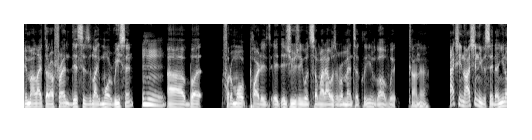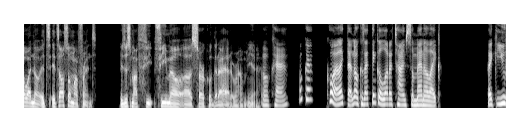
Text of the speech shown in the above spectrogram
in my life that are friends. This is like more recent. Mhm. Uh, but for the more part, it's, it, it's usually with somebody I was romantically involved with. Kind of. Actually, no, I shouldn't even say that. You know what? No, it's it's also my friends. It's just my fe- female uh, circle that I had around me. Yeah. Okay. Okay. Cool. I like that. No, because I think a lot of times some men are like, like you,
